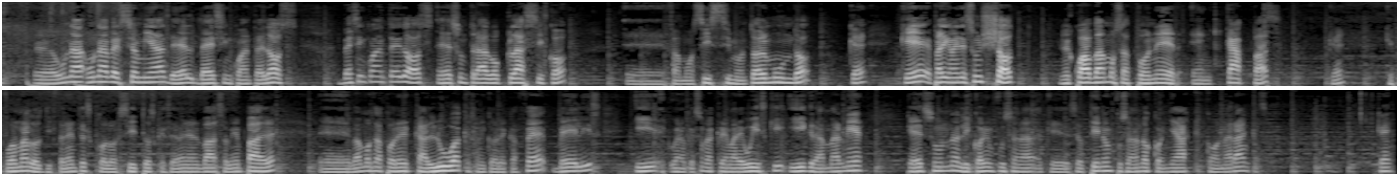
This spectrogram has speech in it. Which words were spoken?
eh, una, una versión mía del B52. B52 es un trago clásico, eh, famosísimo en todo el mundo, ¿ok? Que prácticamente es un shot en el cual vamos a poner en capas, ¿ok? que forman los diferentes colorcitos que se ven en el vaso, bien padre. Eh, vamos a poner Calúa, que es un licor de café, Baileys, y bueno, que es una crema de whisky, y Grand Marnier, que es un licor infusionado, que se obtiene infusionando coñac con naranjas. ¿ok?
